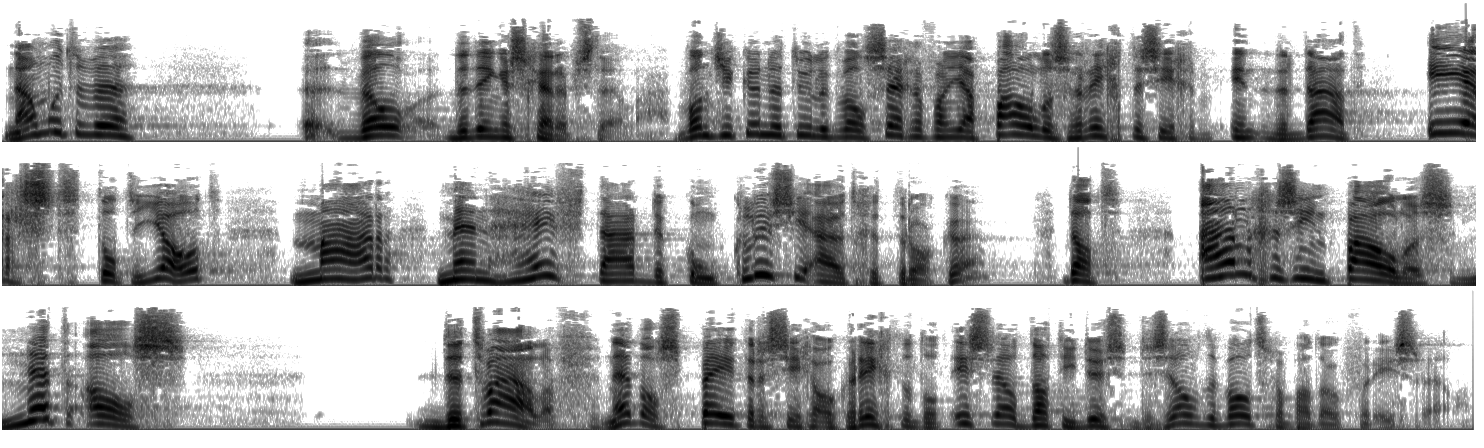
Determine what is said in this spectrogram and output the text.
Nou moeten we eh, wel de dingen scherp stellen. Want je kunt natuurlijk wel zeggen van ja, Paulus richtte zich inderdaad eerst tot de Jood, maar men heeft daar de conclusie uitgetrokken dat aangezien Paulus net als de twaalf, net als Petrus zich ook richtte tot Israël, dat hij dus dezelfde boodschap had ook voor Israël.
